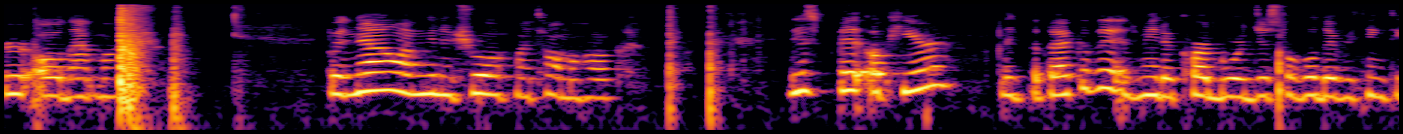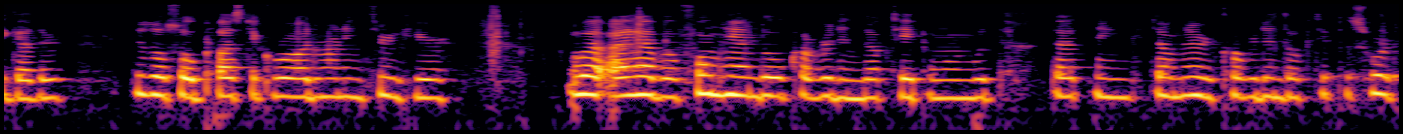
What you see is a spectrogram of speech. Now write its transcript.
hurt all that much. But now I'm gonna show off my tomahawk. This bit up here, like the back of it, is made of cardboard just to hold everything together. There's also a plastic rod running through here. Well, I have a foam handle covered in duct tape along with that thing down there covered in duct tape, the sword.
